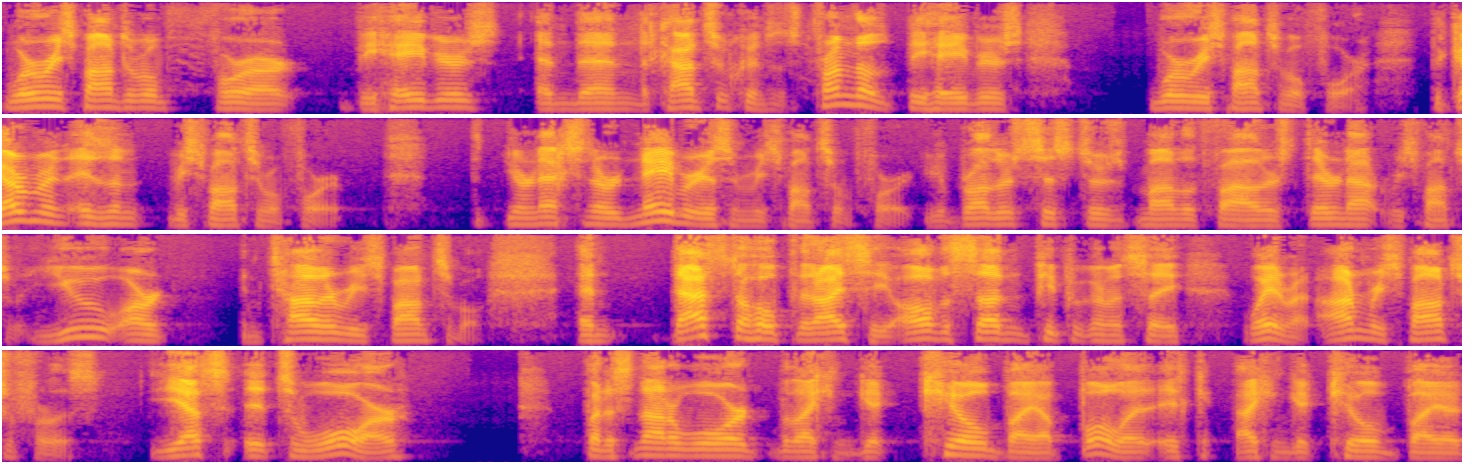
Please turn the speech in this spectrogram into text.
We're responsible for our behaviors, and then the consequences from those behaviors we're responsible for. The government isn't responsible for it your next door neighbor isn't responsible for it. Your brothers, sisters, mother, fathers, they're not responsible. You are entirely responsible. And that's the hope that I see. All of a sudden, people are going to say, wait a minute, I'm responsible for this. Yes, it's war, but it's not a war that I can get killed by a bullet. It I can get killed by a,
